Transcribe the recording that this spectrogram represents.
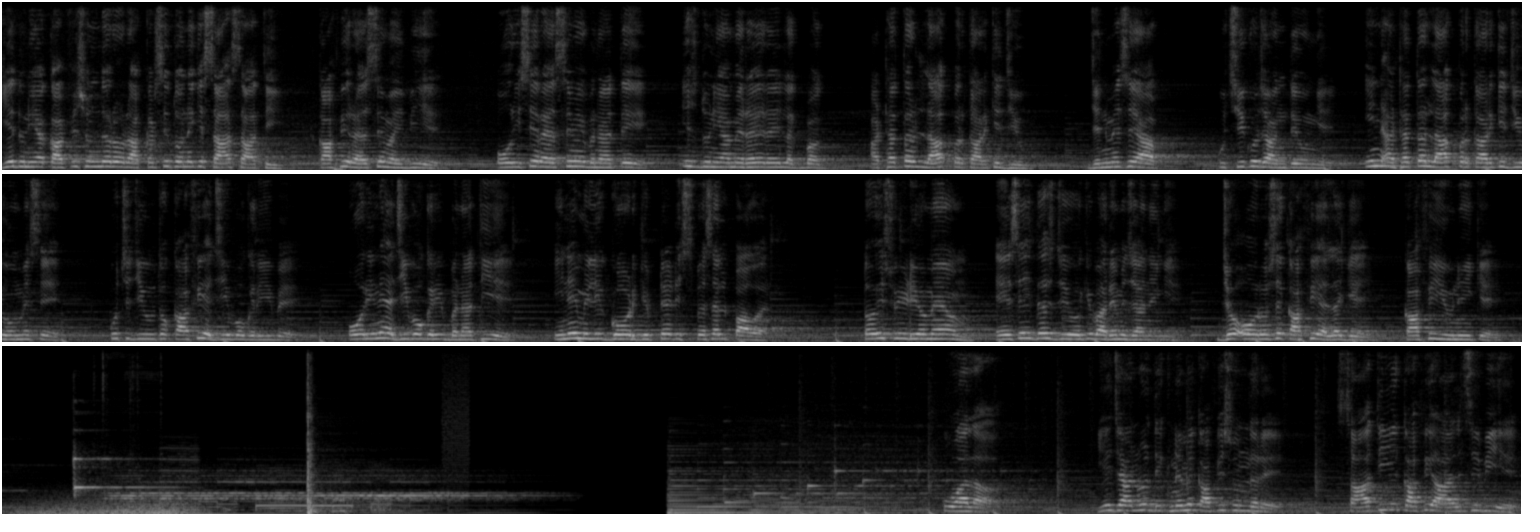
ये दुनिया काफ़ी सुंदर और आकर्षित होने के साथ साथ ही काफ़ी रहस्यमय भी है। और इसे रहस्यमय बनाते इस दुनिया में रह रहे लगभग अठहत्तर लाख प्रकार के जीव, जिनमें से आप कुछ ही को जानते होंगे। इन अठहत्तर लाख प्रकार के जीवों में से कुछ जीव तो काफ़ी अजीब गरीब है और इन्हें अजीब गरीब बनाती है। इन्हें मिली गॉड गिफ्टेड स्पेशल पावर। तो इस वीडियो में हम ऐसे ही दस जीवों के बारे में जानेंगे, जो औरों से काफ़ी अलग है। काफ़ी यूनिक है। कोआला, ये जानवर दिखने में काफ़ी सुंदर है। साथ ही ये काफ़ी आलसी भी है।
